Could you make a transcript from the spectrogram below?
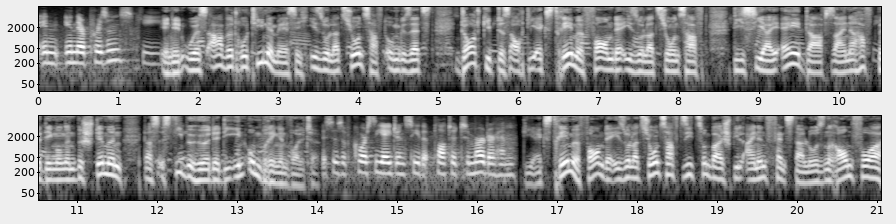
in, in their prisons. In den USA wird routinemäßig Isolationshaft umgesetzt. Dort gibt es auch die extreme Form der Isolationshaft. Die CIA darf seine Haftbedingungen bestimmen. Das ist die Behörde, die ihn umbringen wollte. Die extreme Form der Isolationshaft sieht zum Beispiel einen fensterlosen Raum vor.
